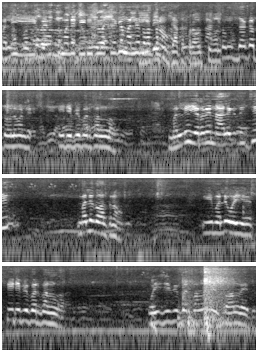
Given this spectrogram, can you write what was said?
మళ్ళీ ఈ ప్రభుత్వం మళ్ళీ టీడీపీ వచ్చాక మళ్ళీ తోలుతున్నాం. గత ప్రభుత్వం తొమ్మిది దాకా తోలమండి టీడీపీ పరిపాలనలో. మళ్ళీ ఇరవై నాలుగు నుంచి మళ్ళీ తోలుతున్నాం. ఈ మళ్ళీ టీడీపీ పరిపాలనలో. వైసీపీ పరిపాలన మేము తోలలేదు.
